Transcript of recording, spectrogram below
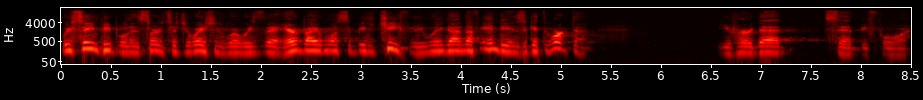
we've seen people in certain situations where we say everybody wants to be the chief and we ain't got enough Indians to get the work done. You've heard that said before.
